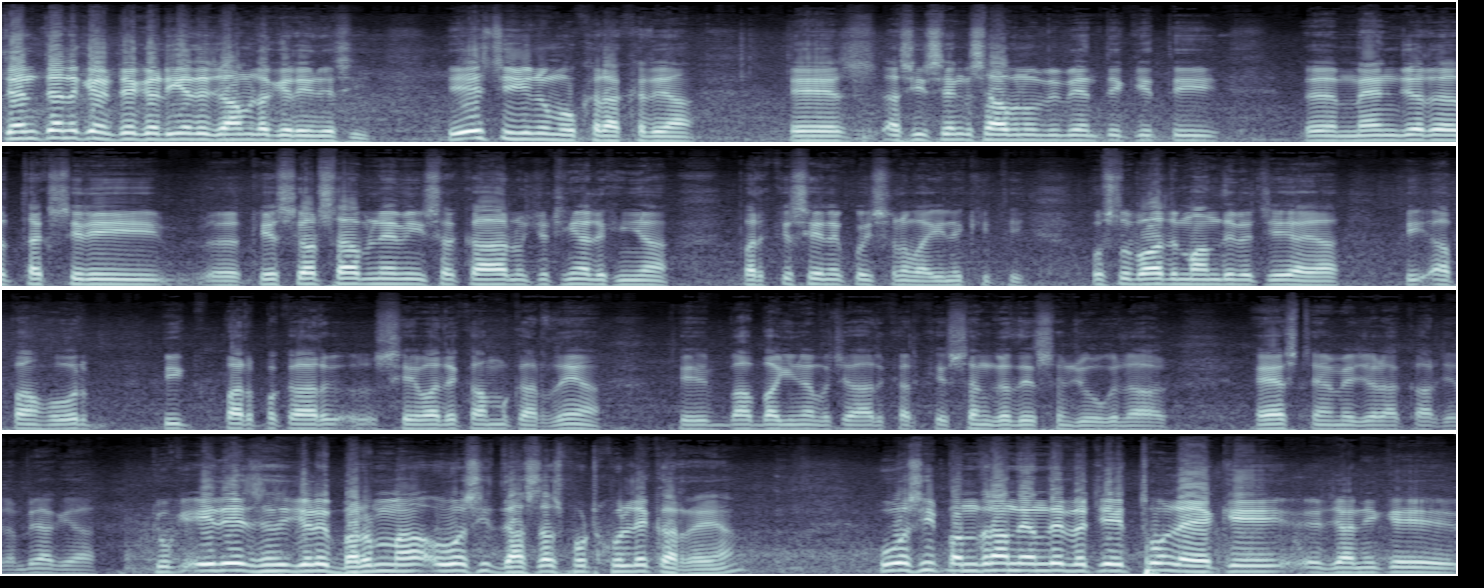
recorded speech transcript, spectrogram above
ਤਿੰਨ ਤਿੰਨ ਘੰਟੇ ਗੱਡੀਆਂ ਦੇ ਜਾਮ ਲੱਗੇ ਰਹਿੰਦੇ ਸੀ। ਇਸ ਚੀਜ਼ ਨੂੰ ਮੁੱਖ ਰੱਖਦਿਆਂ ਇਹ ਅਸੀਂ ਸਿੰਘ ਸਾਹਿਬ ਨੂੰ ਵੀ ਬੇਨਤੀ ਕੀਤੀ ਮੈਨੇਜਰ ਤਖਤ ਸ੍ਰੀ ਅ, ਕੇਸਗੜ੍ਹ ਸਾਹਿਬ ਨੇ ਵੀ ਸਰਕਾਰ ਨੂੰ ਚਿੱਠੀਆਂ ਲਿਖੀਆਂ ਪਰ ਕਿਸੇ ਨੇ ਕੋਈ ਸੁਣਵਾਈ ਨਹੀਂ ਕੀਤੀ। ਉਸ ਤੋਂ ਬਾਅਦ ਮਨ ਦੇ ਵਿੱਚ ਇਹ ਆਇਆ ਵੀ ਆਪਾਂ ਹੋਰ ਵੀ ਪਰਪਕਾਰ ਸੇਵਾ ਦੇ ਕੰਮ ਕਰਦੇ ਹਾਂ ਤੇ ਬਾਬਾ ਜੀ ਨਾਲ ਵਿਚਾਰ ਕਰਕੇ ਸੰਗਤ ਦੇ ਸੰਯੋਗ ਨਾਲ ਇਸ ਟਾਈਮ ਇਹ ਜਿਹੜਾ ਕਾਰਜ ਰੰਭਿਆ ਗਿਆ, ਕਿਉਂਕਿ ਇਹਦੇ ਅਸੀਂ ਜਿਹੜੇ ਬਰਮ ਆ, ਉਹ ਅਸੀਂ 10-10 ਫੁੱਟ ਖੁੱਲੇ ਕਰ ਰਹੇ ਹਾਂ। ਉਹ ਅਸੀਂ 15 ਦਿਨ ਦੇ ਵਿੱਚ ਇੱਥੋਂ ਲੈ ਕੇ, ਯਾਨੀ ਕਿ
